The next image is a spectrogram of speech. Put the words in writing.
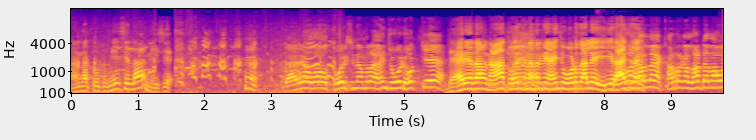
ನನ್ನ ತುಟ್ಟು ಮೀಸಿಲ್ಲ ಮೀಸೆ. ಬ್ಯಾರೆ ಅದಾವ ತೋರಿಸಿನ ಅಂದ್ರ ಹಂಜಿ ಓಡಿ ಹೊಕ್ಕಿ. ಬ್ಯಾರೆ ಅದಾವ ನಾ ತೋರಿಸಿನಂದ್ರ ನೀ ಹಂಚಿ ಓಡೋದಲ್ಲ ಈ ರಾಜ್ಯದಾಗ. ಅಲ್ಲ ಕರ್ರಗ ಅದಾವ.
